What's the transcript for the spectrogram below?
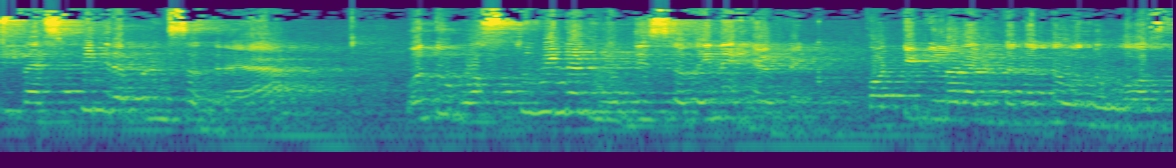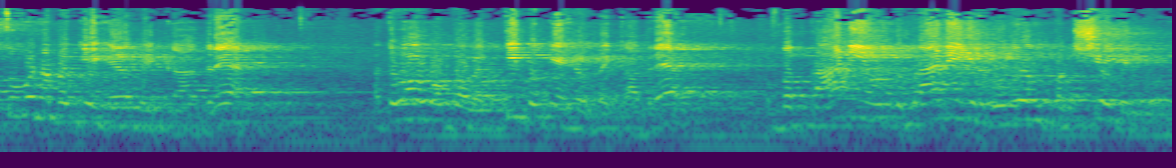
ಸ್ಪೆಸಿಫಿಕ್ ರೆಫರೆನ್ಸ್ ಅಂದ್ರೆ ಒಂದು ವಸ್ತುವಿನ ನಿರ್ದಿಷ್ಟತೆಯನ್ನೇ ಹೇಳಬೇಕು. ಪರ್ಟಿಕ್ಯುಲರ್ ಆಗಿರ್ತಕ್ಕಂಥ ಒಂದು ವಸ್ತುವಿನ ಬಗ್ಗೆ ಹೇಳಬೇಕಾದ್ರೆ ಅಥವಾ ಒಬ್ಬ ವ್ಯಕ್ತಿ ಬಗ್ಗೆ ಹೇಳಬೇಕಾದ್ರೆ ಒಬ್ಬ ಪ್ರಾಣಿ, ಒಂದು ಪ್ರಾಣಿ ಆಗಿರ್ಬೋದು, ಒಂದು ಪಕ್ಷಿ ಆಗಿರ್ಬೋದು,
